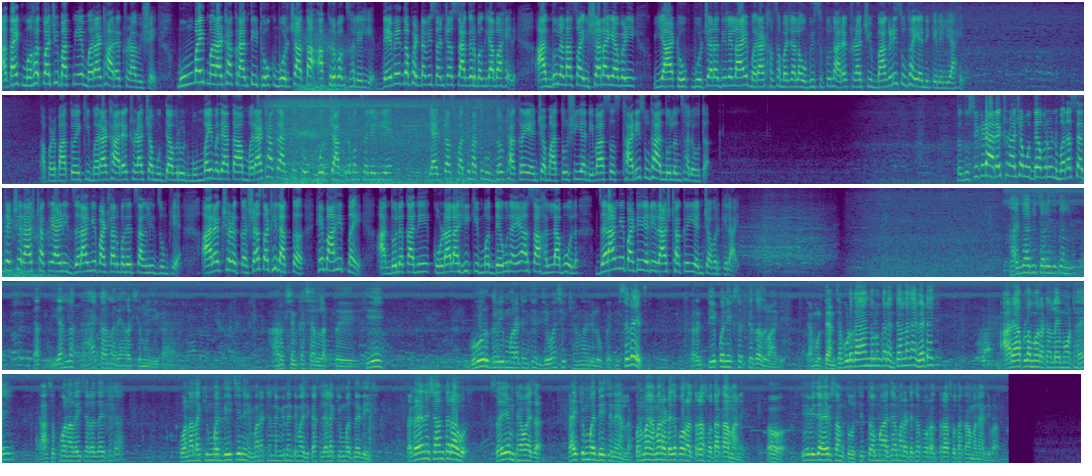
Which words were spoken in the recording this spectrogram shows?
आता एक महत्वाची बातमी आहे मराठा आरक्षणाविषयी. मुंबईत मराठा क्रांती ठोक मोर्चा आता आक्रमक झालेली आहे. देवेंद्र फडणवीसांच्या सागर बंगल्याबाहेर आंदोलनाचा इशारा यावेळी या ठोक मोर्चाला दिलेला आहे. मराठा समाजाला ओबीसीतून आरक्षणाची मागणी सुद्धा यांनी केलेली आहे. आपण पाहतोय की मराठा आरक्षणाच्या मुद्द्यावरून मुंबईमध्ये आता मराठा क्रांती ठोक मोर्चा आक्रमक झालेली आहे. यांच्याच माध्यमातून उद्धव ठाकरे यांच्या मातोश्री या निवासस्थानी सुद्धा आंदोलन झालं होतं. तर दुसरीकडे आरक्षणाच्या मुद्द्यावरून मनसे अध्यक्ष राज ठाकरे आणि जरांगे पाटलांमध्ये चांगली जुंपली आहे. आरक्षण कशासाठी लागतं हे माहीत नाही. आंदोलकांनी कोणालाही किंमत देऊ नये असा हल्ला बोल जरांगे पाटील यांनी राज ठाकरे यांच्यावर केला आहे. काय काय विचारायचं त्यांना? यांना काय करणार आहे आरक्षण म्हणजे काय? आरक्षण कशाला लागतंय? हे गोर गरीब मराठ्यांच्या जीवाशी खेळणारे लोक आहेत. हे सगळेच. कारण ते पण एक सत्तेचाच भाग आहे. त्यामुळे त्यांच्या पुढं काय आंदोलन करायचं? त्यांना काय भेटायचं? अरे आपला मराठा लय मोठा आहे. असं कोणाला विचारायला जायचं का? कोणाला किंमत द्यायची नाही? मराठ्यांना विनंती माझी कसल्याला किंमत नाही द्यायची? सगळ्यांनी शांत राहावं. संयम ठेवायचा. काही किंमत द्यायची नाही यांना. पण माझ्या मराठ्याच्या पोराला त्रास होता कामा नाही हो ते बी जाहीर सांगतो तिथं माझ्या मराठ्याच्या पोराला त्रास होता कामा नाही अजिबात.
